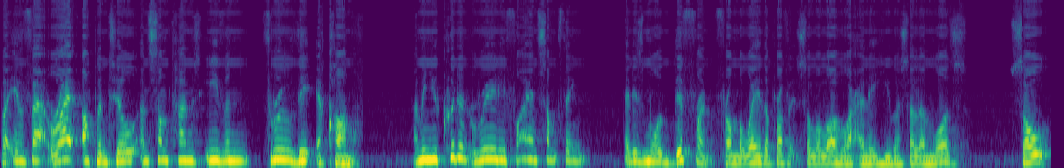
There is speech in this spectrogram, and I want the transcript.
but in fact right up until and sometimes even through the iqamah. I mean, you couldn't really find something that is more different from the way the Prophet ﷺ was. So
